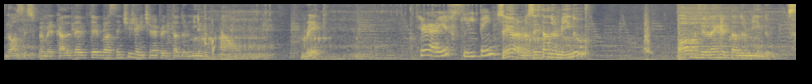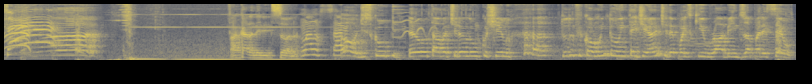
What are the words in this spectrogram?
Nossa, esse supermercado deve ter bastante gente, né? Pra ele estar dormindo. Rick? Sir, are you sleeping? Senhor, você está dormindo? Óbvio, né, que ele está dormindo. Sir! Ah! A cara dele de sono. Sorry. Oh, desculpe, eu tava tirando um cochilo. Tudo ficou muito entediante depois que o Robin desapareceu.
